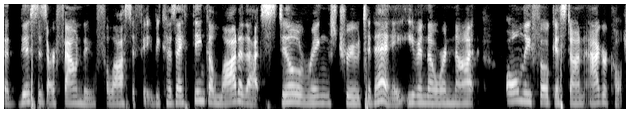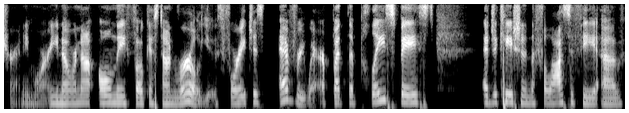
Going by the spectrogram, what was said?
that this is our founding philosophy because I think a lot of that still rings true today, even though we're not only focused on agriculture anymore. You know, we're not only focused on rural youth. 4 H is everywhere, but the place based education and the philosophy of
